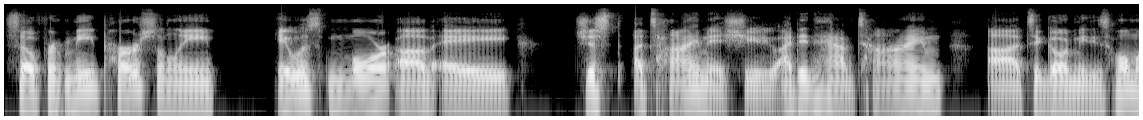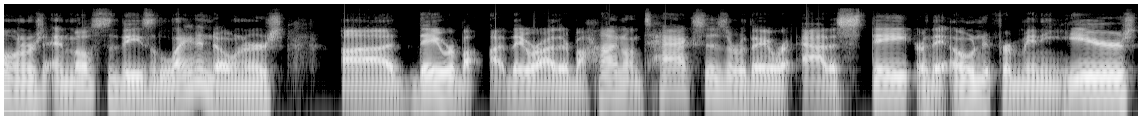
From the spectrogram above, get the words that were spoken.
So for me personally, it was more of a just a time issue. I didn't have time uh, to go and meet these homeowners, and most of these landowners, uh, they were they were either behind on taxes or they were out of state or they owned it for many years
